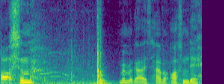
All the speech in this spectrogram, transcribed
awesome Remember guys, have an awesome day.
